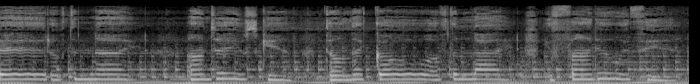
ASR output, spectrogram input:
dead of the night under your skin. Don't let go of the light, you find it within.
